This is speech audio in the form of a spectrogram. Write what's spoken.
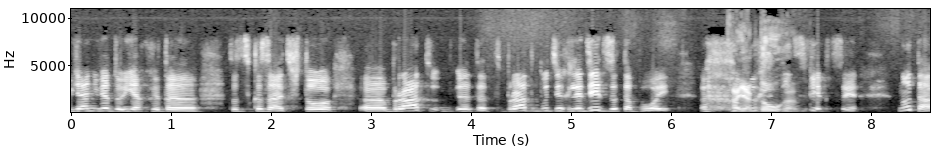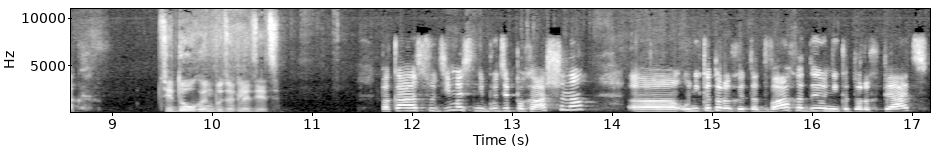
я не ведаю як это тут сказаць что э, брат этот брат будзе глядзець за табой. А як доўга? Інспекцыі. Ну так. Ці доўга ён будзе глядзець? Пока судзімасць не будзе пагашана э, у некаторых это два гады у некаторых 5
